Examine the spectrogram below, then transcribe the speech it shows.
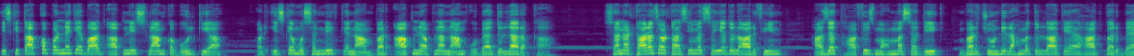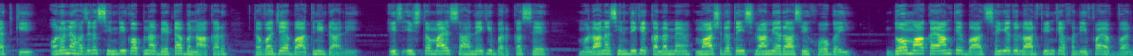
اس کتاب کو پڑھنے کے بعد آپ نے اسلام قبول کیا اور اس کے مصنف کے نام پر آپ نے اپنا نام عبید اللہ رکھا۔ سن اٹھارہ سو اٹھاسی میں سید العارفین حضرت حافظ محمد صدیق بھر چونڈی رحمۃ اللہ کے ہاتھ پر بیت کی۔ انہوں نے حضرت سندھی کو اپنا بیٹا بنا کر توجہ باطنی ڈالی۔ اس اجتماعی سالے کی برکت سے مولانا سندھی کے قلم میں معاشرت اسلامیہ راسخ ہو گئی۔ دو ماہ قیام کے بعد سید العارفین کے خلیفہ اول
